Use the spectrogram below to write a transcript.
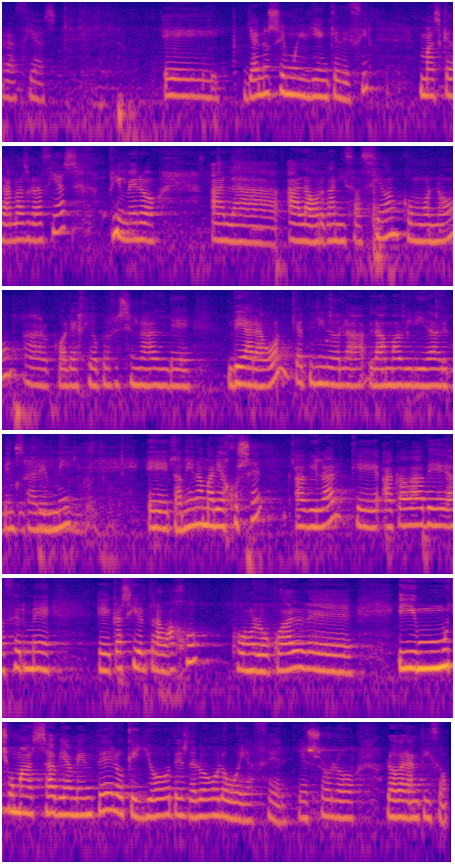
gracias. Eh, ya no sé muy bien qué decir, más que dar las gracias primero a la, organización, como no, al Colegio Profesional de, Aragón, que ha tenido la, amabilidad de pensar en mí. Eh, también a María José Aguilar, que acaba de hacerme eh, casi el trabajo, con lo cual y mucho más sabiamente lo que yo desde luego lo voy a hacer, eso lo, garantizo.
